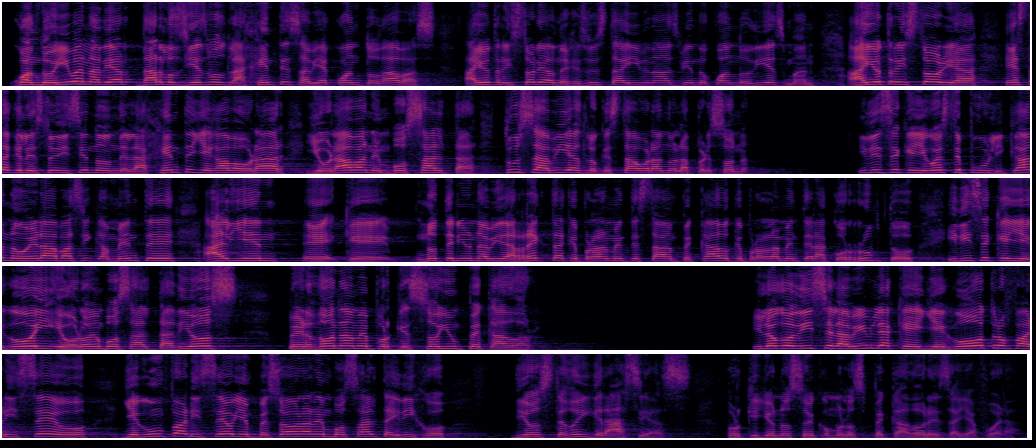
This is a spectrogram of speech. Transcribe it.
cuando iban a dar los diezmos, la gente sabía cuánto dabas. Hay otra historia donde Jesús está ahí nada más viendo cuándo diezman. Hay otra historia, esta que le estoy diciendo, donde la gente llegaba a orar y oraban en voz alta. Tú sabías lo que estaba orando la persona. Y dice que llegó este publicano, era básicamente alguien eh, que no tenía una vida recta, que probablemente estaba en pecado, que probablemente era corrupto. Y dice que llegó y oró en voz alta, Dios, perdóname porque soy un pecador. Y luego dice la Biblia que llegó otro fariseo, llegó un fariseo y empezó a orar en voz alta y dijo, Dios te doy gracias porque yo no soy como los pecadores de allá afuera.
